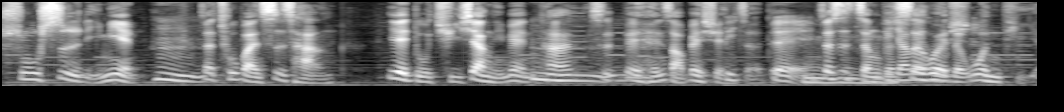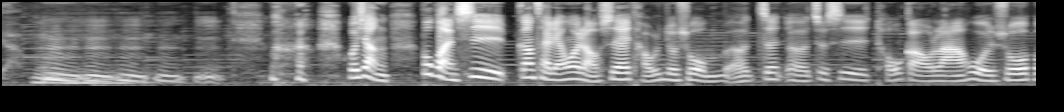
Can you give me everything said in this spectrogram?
书市里面，嗯，在出版市场。阅读取向里面，它是被很少被选择的，对，这是整个社会的问题呀。嗯嗯嗯嗯嗯，我想，不管是刚才两位老师在讨论，就说我们呃真呃就是投稿啦，或者说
